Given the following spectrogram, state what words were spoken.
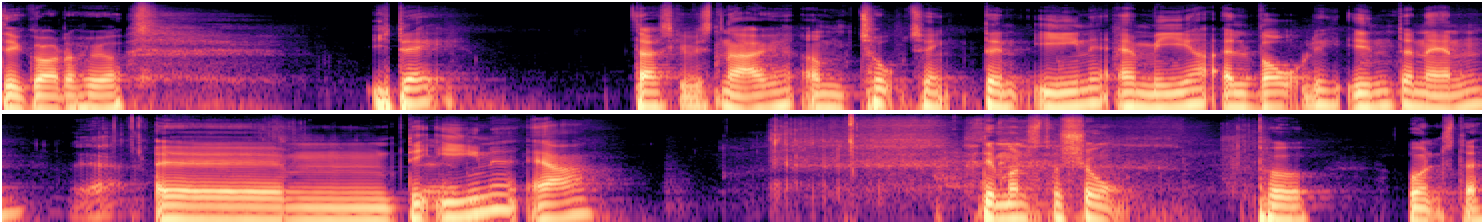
Det er godt at høre. I dag, der skal vi snakke om to ting. Den ene er mere alvorlig end den anden. Ja. Øhm, det ene er demonstration på onsdag.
